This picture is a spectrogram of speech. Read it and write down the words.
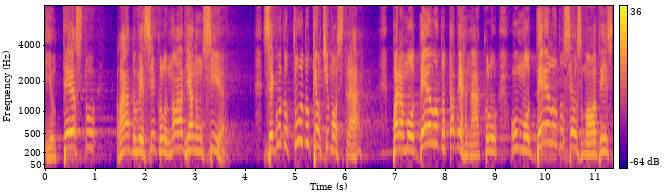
E o texto, lá do versículo 9, anuncia: Segundo tudo que eu te mostrar, para modelo do tabernáculo, o modelo dos seus móveis,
